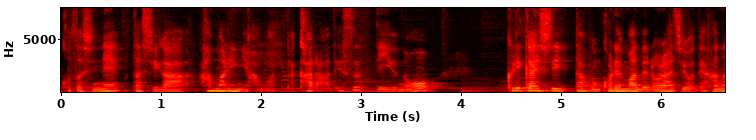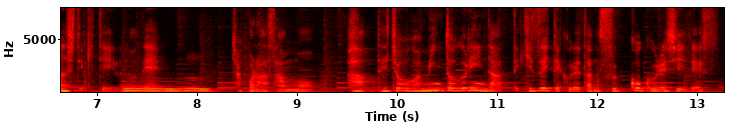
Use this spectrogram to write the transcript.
今年ね私がハマりにはまったカラーですっていうのを繰り返し多分これまでのラジオで話してきているので、うんうんチャポラーさんも「あ手帳がミントグリーンだ」って気づいてくれたのすっごく嬉しいです。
